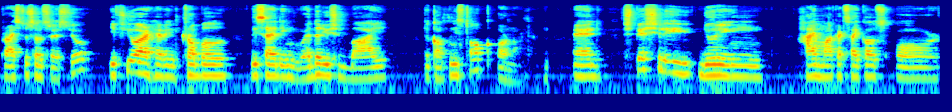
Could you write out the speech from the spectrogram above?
price to sales ratio. If you are having trouble deciding whether you should buy the company stock or not and especially during high market cycles or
